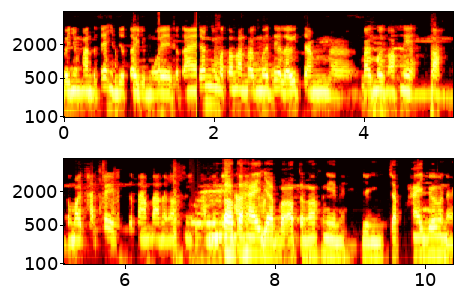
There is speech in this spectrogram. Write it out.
បើខ្ញុំបានទៅផ្ទះខ្ញុំយកទៅជាមួយឯងប៉ុន្តែអញ្ចឹងខ្ញុំអត់ទាន់បានបើកមើលទេឥឡូវចាំបើកមើលអស់គ្នាតោះកុំឲ្យខាត់ពេកទៅតាមដានទាំងអស់គ្នាតោះទៅហែកប្រអប់ទាំងអស់គ្នានេះយើងចាប់ហែកវាណា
